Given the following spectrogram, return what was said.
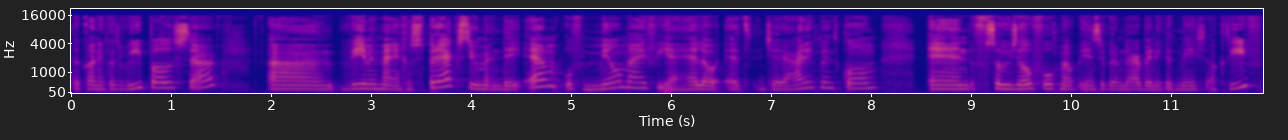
dan kan ik het reposten. Wil je met mij in gesprek? Stuur me een DM of mail mij via hello.gerani.com. En sowieso volg mij op Instagram, daar ben ik het meest actief.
